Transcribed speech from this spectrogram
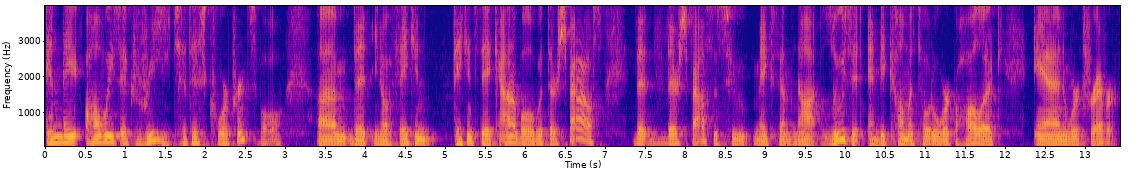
and they always agree to this core principle um, that you know if they can they can stay accountable with their spouse that their spouse is who makes them not lose it and become a total workaholic and work forever.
